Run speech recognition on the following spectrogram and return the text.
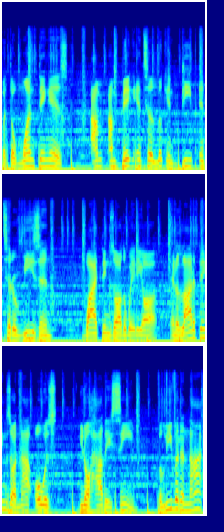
But the one thing is, I'm I'm big into looking deep into the reason why things are the way they are. And a lot of things are not always, you know, how they seem. Believe it or not,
